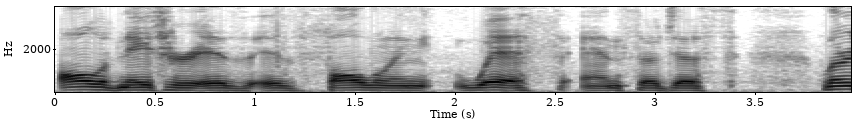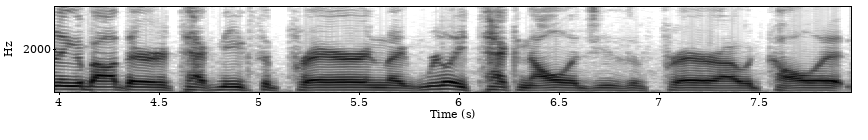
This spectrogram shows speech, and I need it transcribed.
all of nature is is following with, and so just learning about their techniques of prayer and like really technologies of prayer, I would call it,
